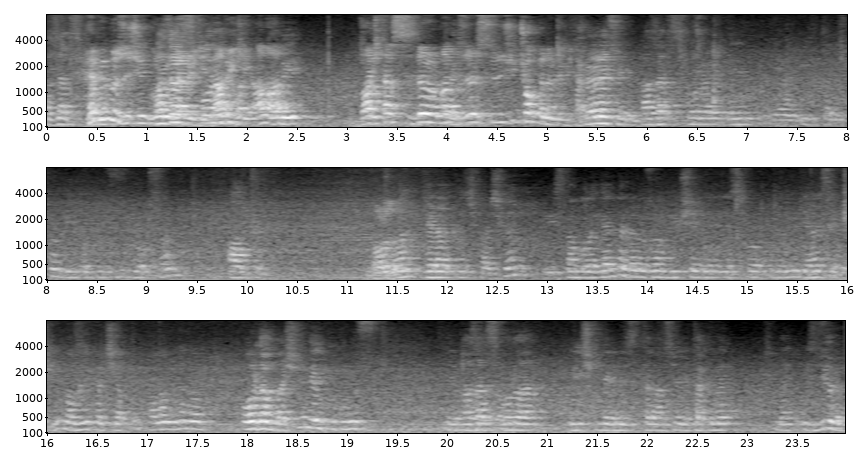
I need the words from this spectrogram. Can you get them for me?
pazar Hepimiz için gurur Pazar verici sporu- tabii ki ama Tabii. başta sizler olmak üzere sizin için çok önemli bir takım. Şöyle söyleyeyim, Pazar Spor'la benim yani ilk tanışmam 1996. O Doğrudur. zaman Celal Kılıç Başkan İstanbul'a geldi. Ben o zaman Büyükşehir Belediye Spor Kulübü'nün genel sekreteriyim. Hazırlık maçı yaptık falan filan. Oradan başlıyor ve hukukumuz e, Pazar Spor'la ilişkilerimiz, transferi, takımı ben izliyorum,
